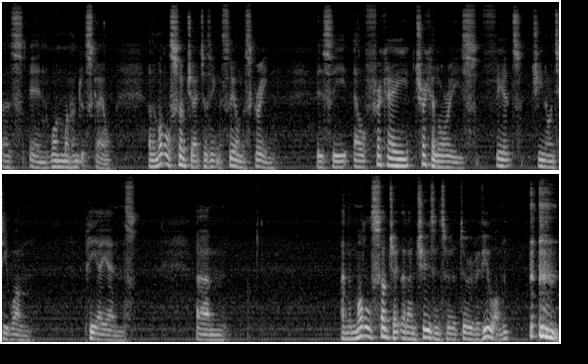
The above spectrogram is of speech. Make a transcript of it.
as in 1 100 scale and the model subject as you can see on the screen is the Elfricke Tricolores Fiat G91 PANs. Um, and the model subject that I'm choosing to do a review on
